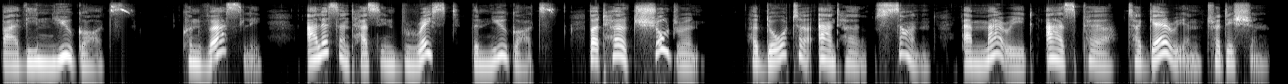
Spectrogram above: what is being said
by the new gods. Conversely, Alicent has embraced the new gods, but her children, her daughter and her son, and married as per Targaryen tradition,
